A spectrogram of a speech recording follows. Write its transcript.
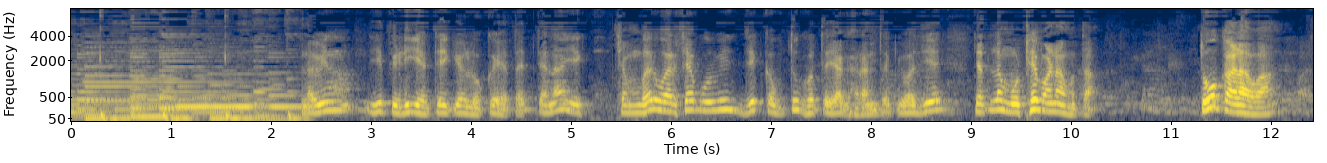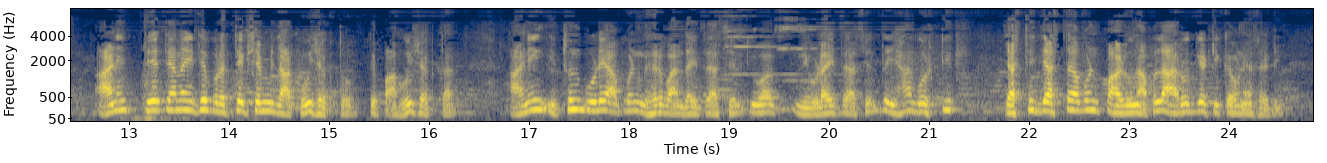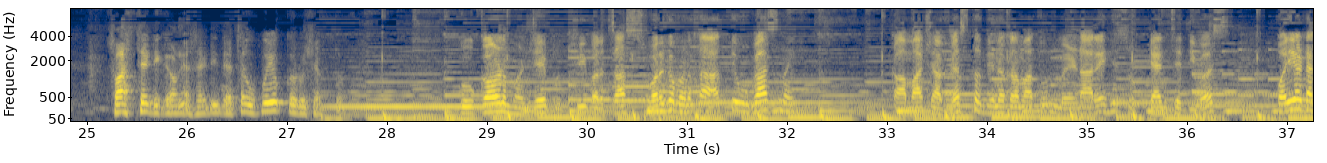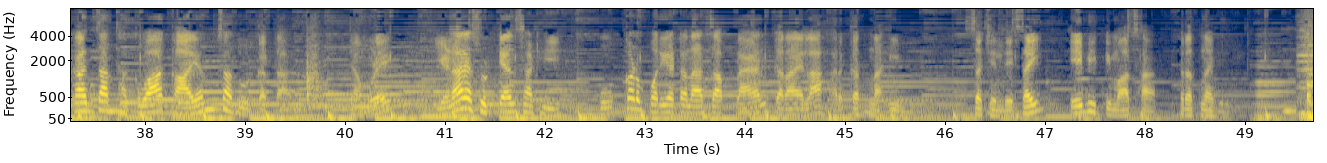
नवीन जी पिढी येते किंवा लोक येत आहेत त्यांना एक शंभर वर्षापूर्वी जे कौतुक होतं या घरांचं किंवा जे त्यातला मोठेपणा होता तो कळावा आणि ते त्यांना इथे प्रत्यक्ष मी दाखवू शकतो ते पाहू शकतात. आणि इथून पुढे आपण घर बांधायचं असेल किंवा निवडायचं असेल तर ह्या गोष्टी जास्तीत जास्त आपण पाळून आपलं आरोग्य टिकवण्यासाठी स्वास्थ्य टिकवण्यासाठी त्याचा उपयोग करू शकतो. कोकण म्हणजे पृथ्वीवरचा स्वर्ग म्हणतात ते उगाच नाही. कामाच्या व्यस्त दिनक्रमातून मिळणारे हे सुट्ट्यांचे दिवस पर्यटकांचा थकवा कायमचा दूर करतात. त्यामुळे येणाऱ्या सुट्ट्यांसाठी कोकण पर्यटनाचा प्लॅन करायला हरकत नाही. सचिन देसाई एबीपी माझा रत्नागिरी.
